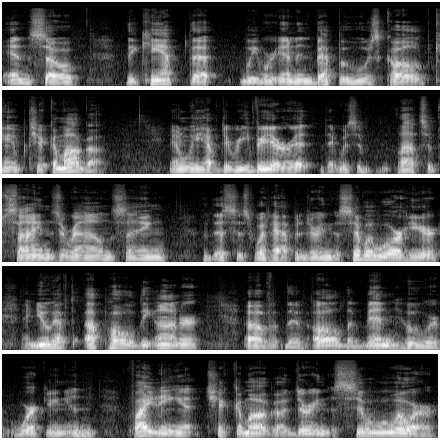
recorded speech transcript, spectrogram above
And so the camp that we were in in Beppu was called Camp Chickamauga. And we have to revere it. There was a, lots of signs around saying, this is what happened during the Civil War here, and you have to uphold the honor of the, all the men who were working and fighting at Chickamauga during the Civil War.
